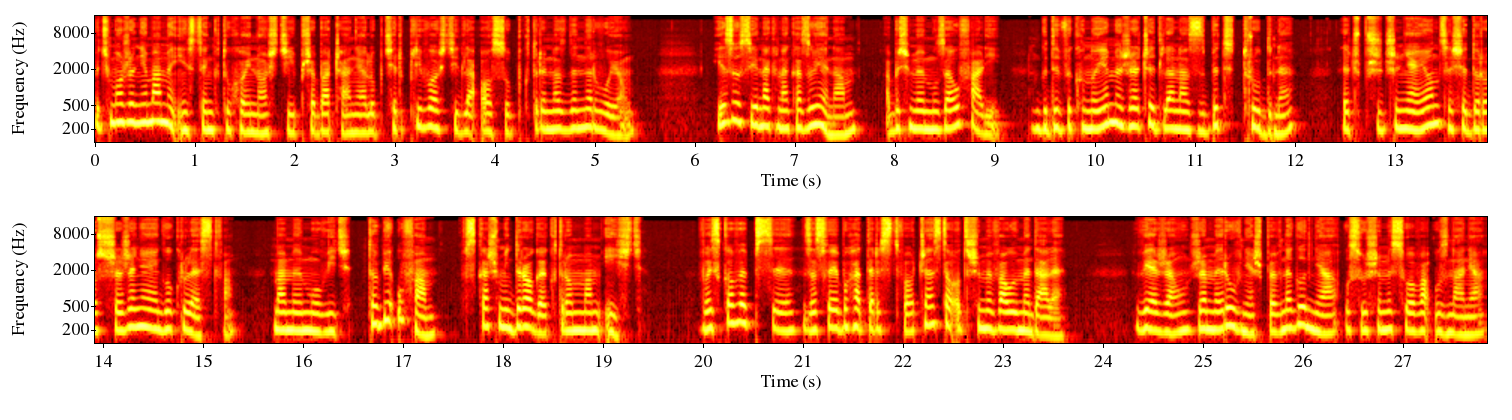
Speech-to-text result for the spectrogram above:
Być może nie mamy instynktu hojności, przebaczania lub cierpliwości dla osób, które nas denerwują. Jezus jednak nakazuje nam, abyśmy mu zaufali. Gdy wykonujemy rzeczy dla nas zbyt trudne, lecz przyczyniające się do rozszerzenia Jego królestwa, mamy mówić: Tobie ufam, wskaż mi drogę, którą mam iść. Wojskowe psy za swoje bohaterstwo często otrzymywały medale. Wierzę, że my również pewnego dnia usłyszymy słowa uznania,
